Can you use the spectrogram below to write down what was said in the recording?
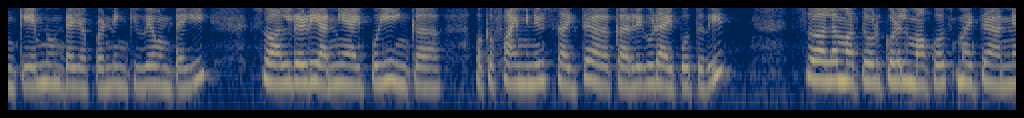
ఇంకేం ఉంటాయి చెప్పండి ఇంక ఇవే ఉంటాయి. సో ఆల్రెడీ అన్నీ అయిపోయి ఇంకా ఒక ఫైవ్ మినిట్స్ అయితే ఆ కర్రీ కూడా అయిపోతుంది. సో అలా మా తోడుకోడలు మా కోసం అయితే అన్ని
